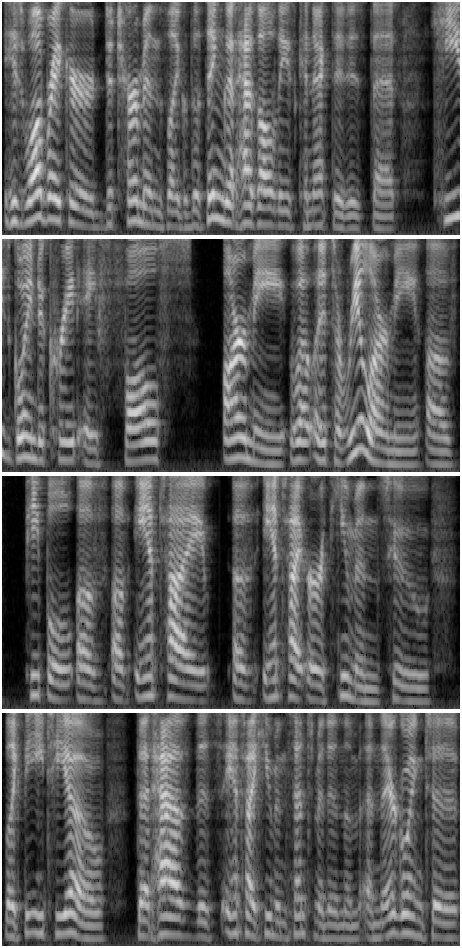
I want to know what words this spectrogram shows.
his wall breaker determines like the thing that has all these connected is that he's going to create a false army. Well it's a real army of people of of anti of anti-earth humans who like the ETO that have this anti-human sentiment in them and they're going to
